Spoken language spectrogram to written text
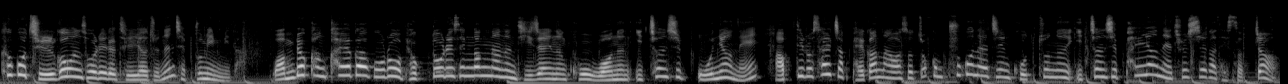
크고 즐거운 소리를 들려주는 제품입니다. 완벽한 칼각으로 벽돌이 생각나는 디자인은 고 1은 2015년에 앞뒤로 살짝 배가 나와서 조금 푸근해진 고 2는 2018년에 출시가 됐었죠.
